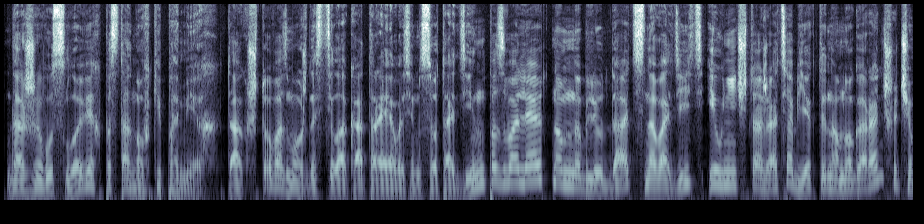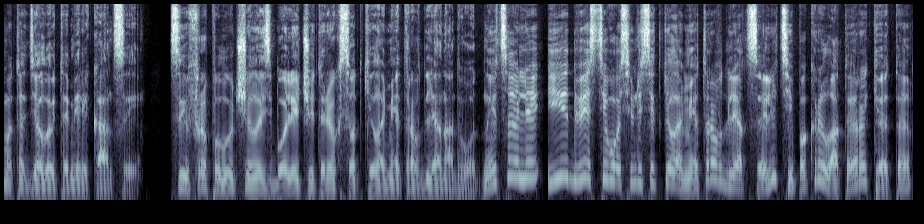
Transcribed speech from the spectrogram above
Даже в условиях постановки помех. Так что возможности локатора Э-801 позволяют нам наблюдать, наводить и уничтожать объекты намного раньше, чем это делают американцы. Цифра получилась более 400 километров для надводной цели и 280 километров для цели типа крылатая ракета.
